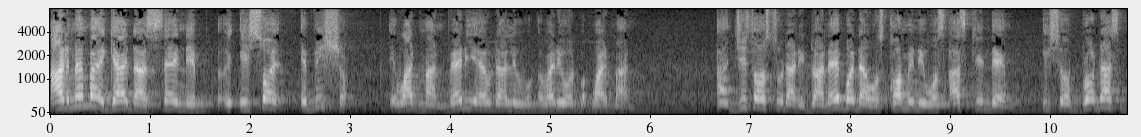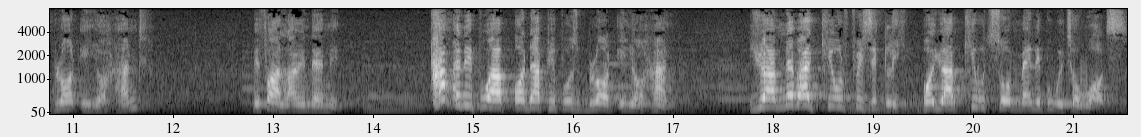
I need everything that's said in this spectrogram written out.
I remember a guy that said he saw a vision, a white man, very elderly, very old white man. And Jesus stood at the door, and everybody that was coming, he was asking them, Is your brother's blood in your hand? Before allowing them in. How many people have other people's blood in your hand? You have never killed physically, but you have killed so many people with your words.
